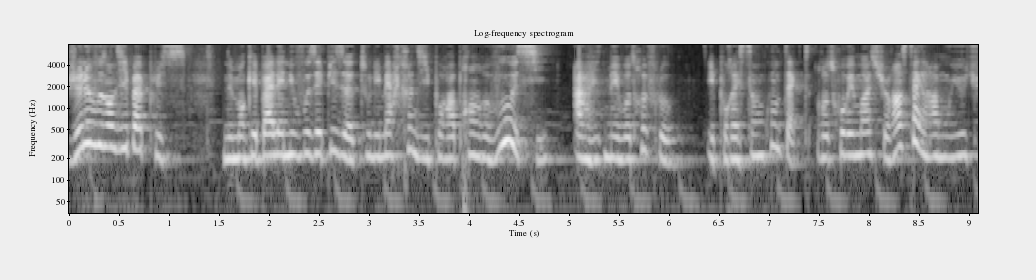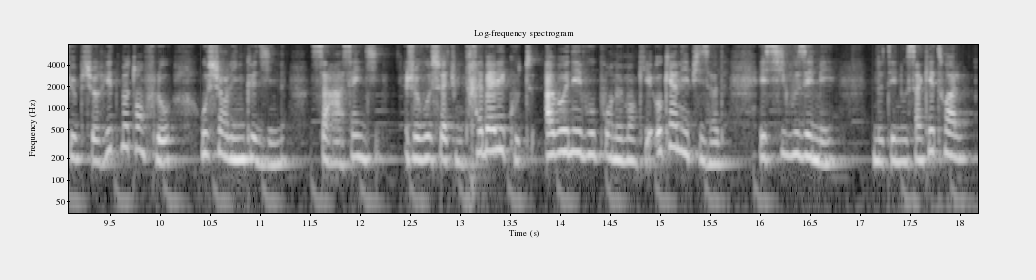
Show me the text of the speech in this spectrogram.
Je ne vous en dis pas plus. Ne manquez pas les nouveaux épisodes tous les mercredis pour apprendre vous aussi à rythmer votre flow. Et pour rester en contact, retrouvez-moi sur Instagram ou YouTube sur Rythme ton flow ou sur LinkedIn, Sarah Saidi. Je vous souhaite une très belle écoute. Abonnez-vous pour ne manquer aucun épisode. Et si vous aimez, notez-nous 5 étoiles.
